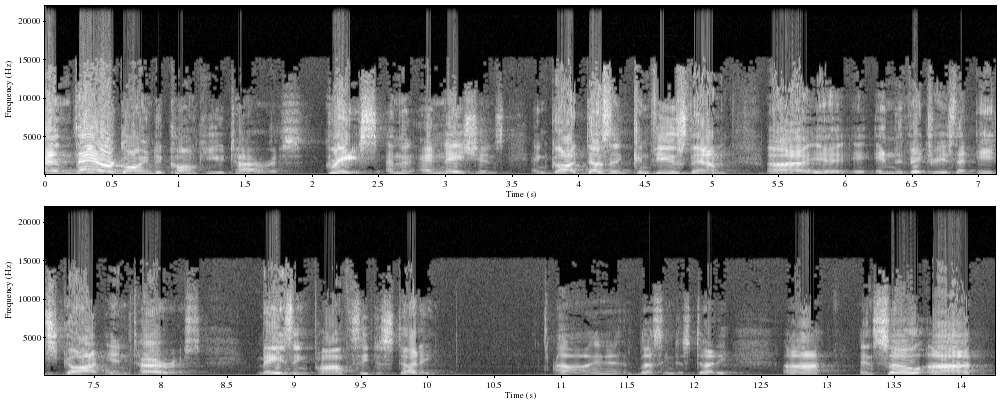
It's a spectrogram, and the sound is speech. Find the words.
and they are going to conquer you, Tyrus, Greece, and, the, and nations. And God doesn't confuse them uh, in the victories that each got in Tyrus. Amazing prophecy to study, uh, and blessing to study. Uh, and so uh,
